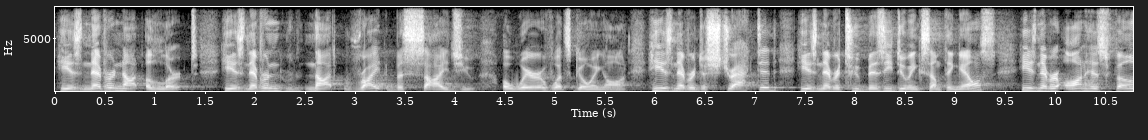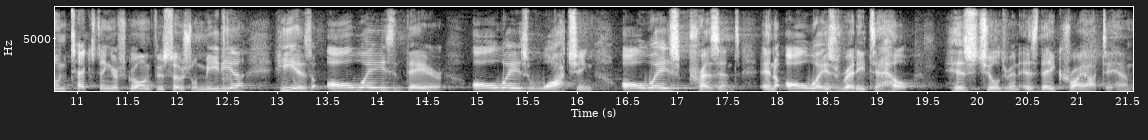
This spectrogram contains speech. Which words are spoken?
He is never not alert. He is never not right beside you, aware of what's going on. He is never distracted. He is never too busy doing something else. He is never on his phone texting or scrolling through social media. He is always there, always watching, always present, and always ready to help his children as they cry out to him.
